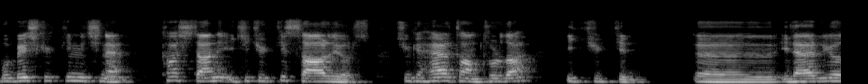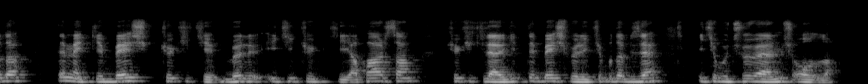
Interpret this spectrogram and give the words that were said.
Bu 5 kök 2'nin içine kaç tane 2 kök 2 sığar diyoruz. Çünkü her tam turda 2 kök 2 e, ilerliyordu. Demek ki 5 kök 2 bölü 2 kök 2 yaparsam kök 2'ler gitti. 5 bölü 2 bu da bize 2,5'u vermiş oldu.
